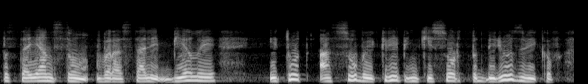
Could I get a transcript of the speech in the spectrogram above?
постоянством вырастали белые, и тот особый крепенький сорт подберезовиков –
